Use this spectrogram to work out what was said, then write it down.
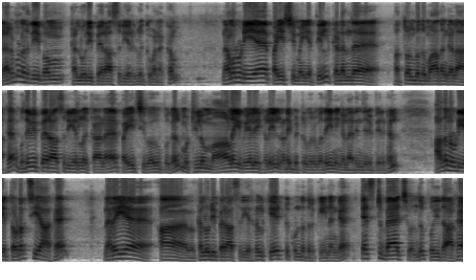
நறுமலர் தீபம் கல்லூரி பேராசிரியர்களுக்கு வணக்கம். நம்மளுடைய பயிற்சி மையத்தில் கடந்த பத்தொன்பது மாதங்களாக உதவி பேராசிரியர்களுக்கான பயிற்சி வகுப்புகள் முற்றிலும் மாலை வேலைகளில் நடைபெற்று வருவதை நீங்கள் அறிந்திருப்பீர்கள். அதனுடைய தொடர்ச்சியாக நிறைய கல்லூரி பேராசிரியர்கள் கேட்டு கொண்டதற்கு இணங்க டெஸ்ட் பேட்ச் வந்து புதிதாக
